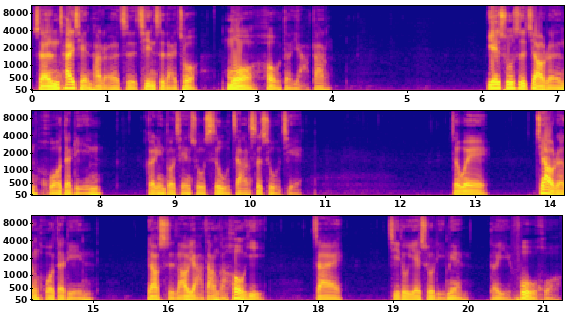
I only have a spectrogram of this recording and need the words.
神差遣他的儿子亲自来做末后的亚当。耶稣是叫人活的灵。哥林多前书十五章四十五节，这位叫人活的灵，要使老亚当的后裔在基督耶稣里面得以复活。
